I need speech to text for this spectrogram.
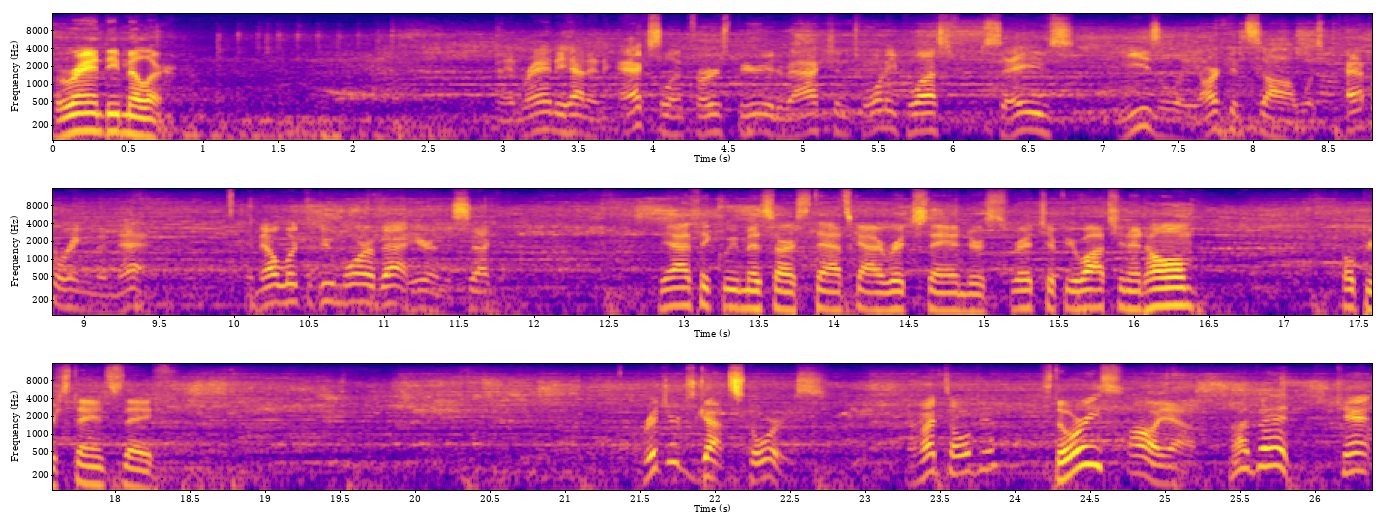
Randy Miller. And Randy had an excellent first period of action, 20 plus saves easily. Arkansas was peppering the net. And they'll look to do more of that here in the second. Yeah, I think we miss our stats guy, Rich Sanders. Rich, if you're watching at home, hope you're staying safe. Richard's got stories. Have I told you? Stories? Oh yeah. I bet. Can't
